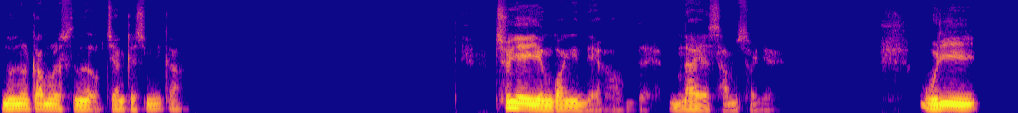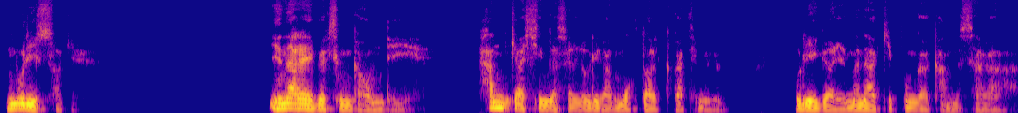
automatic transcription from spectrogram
눈을 감을 수는 없지 않겠습니까? 주의 영광이 내 가운데, 나의 삶 속에, 우리 무리 속에, 이 나라의 백성 가운데에 함께 하신 것을 우리가 목도할 것 같으면 우리에게 얼마나 기쁨과 감사가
